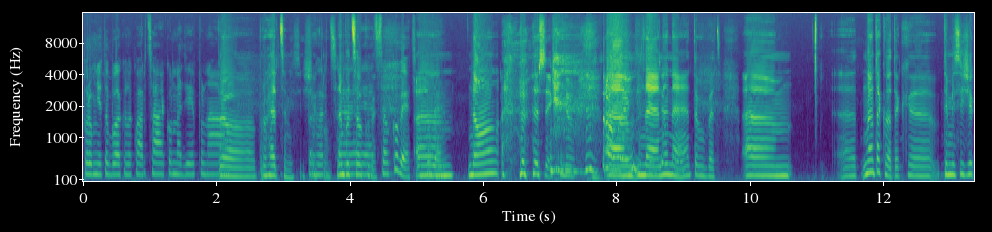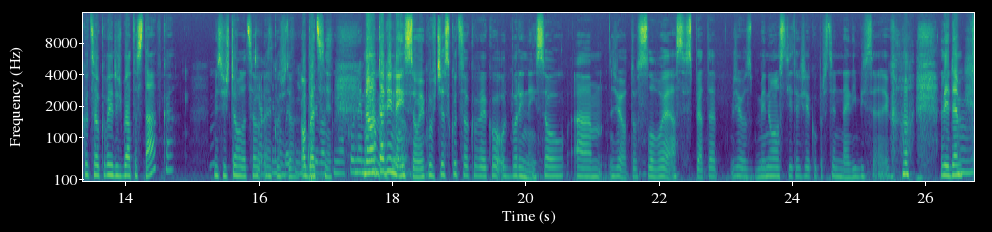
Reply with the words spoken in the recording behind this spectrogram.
pro mě to bylo jako taková docela jako naděje plná. Pro, pro herce myslíš? Pro jako? herce, Nebo celkově? Celkově, celkově. Um, no, řeknu. um, ne, ne, ne, to vůbec. Um, no takhle, tak uh, ty myslíš, že jako celkově, když byla ta stávka? Myslíš tohle cel, jako, obecně, to, obecně. Vlastně jako nemáme, no tady nejsou, jako v Česku celkově jako odbory nejsou, um, že jo, to slovo je asi zpěté, že jo, z minulosti, takže jako prostě nelíbí se jako lidem. Mm. Uh,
